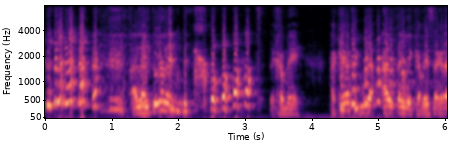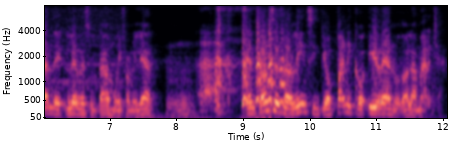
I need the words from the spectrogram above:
A la altura del... Déjame. Aquella figura alta y de cabeza grande le resultaba muy familiar. Mm. Entonces Darlene sintió pánico y reanudó la marcha.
